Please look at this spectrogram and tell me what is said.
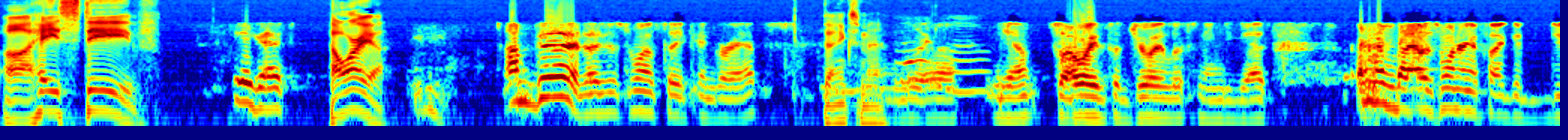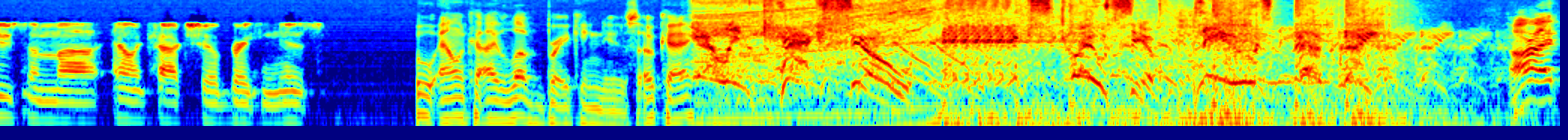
Uh, hey, Steve. Hey guys, How are you? I'm good. I just want to say congrats. Thanks, man. Uh, yeah, it's always a joy listening to you guys. But I was wondering if I could do some uh, Alan Cox show breaking news. Ooh, Alan, I love breaking news. Okay. Alan Cox Show! Exclusive news update! All right.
